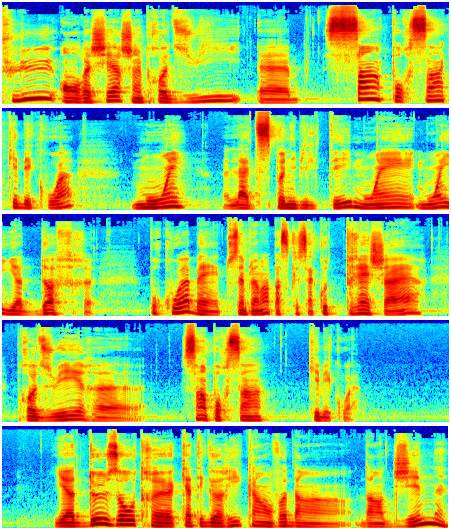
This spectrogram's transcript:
plus on recherche un produit 100% québécois, moins la disponibilité, moins, moins il y a d'offres. Pourquoi? Ben, tout simplement parce que ça coûte très cher produire 100% euh, québécois. Il y a deux autres catégories quand on va dans, dans gin.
